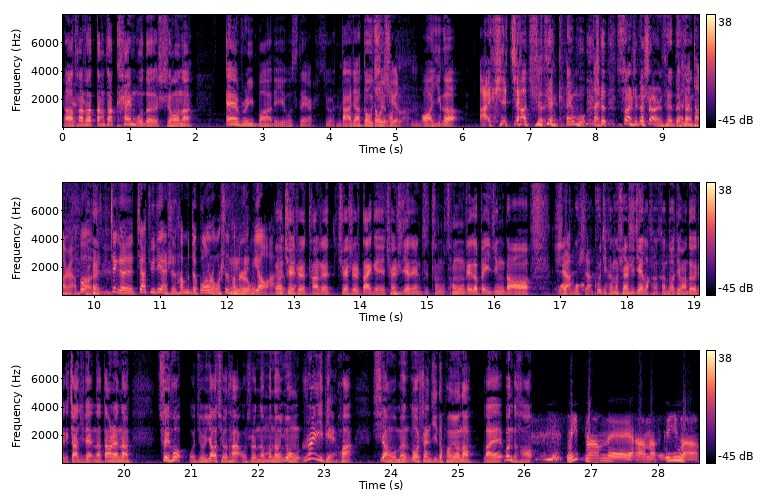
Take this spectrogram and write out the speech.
然后他说，当他开幕的时候呢，everybody was there，就是大家都去了。都去了嗯哦，一个哎呀，家具店开幕，这算是个事儿。那当然不，这个家具店是他们的光荣，是他们的荣耀啊。呃，确实，他这确实带给全世界的人，从从这个北京到我是啊是啊我估计可能全世界了，很很多地方都有这个家具店。那当然呢，最后我就要求他，我说能不能用瑞典话向我们洛杉矶的朋友呢来问个好。Mitt namn är Anna-Stina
